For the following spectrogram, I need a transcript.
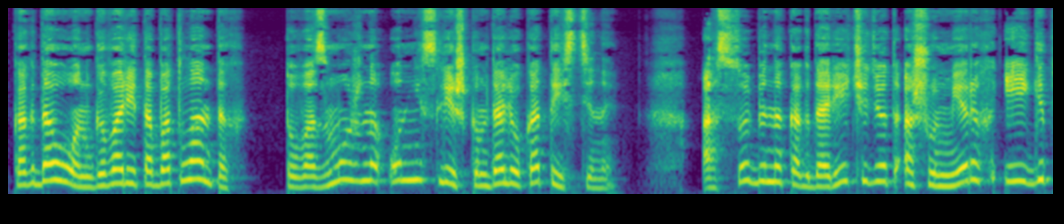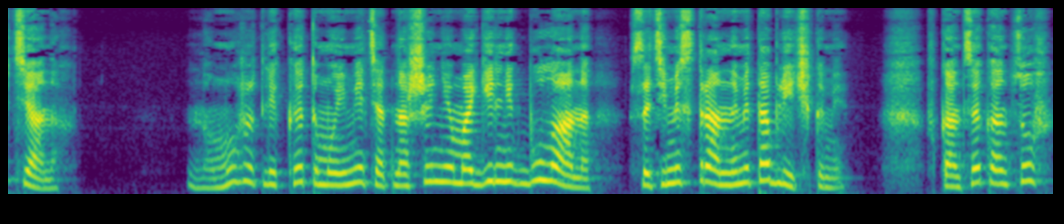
когда он говорит об атлантах, то, возможно, он не слишком далек от истины, особенно когда речь идет о шумерах и египтянах. Но может ли к этому иметь отношение могильник Булана с этими странными табличками? В конце концов,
